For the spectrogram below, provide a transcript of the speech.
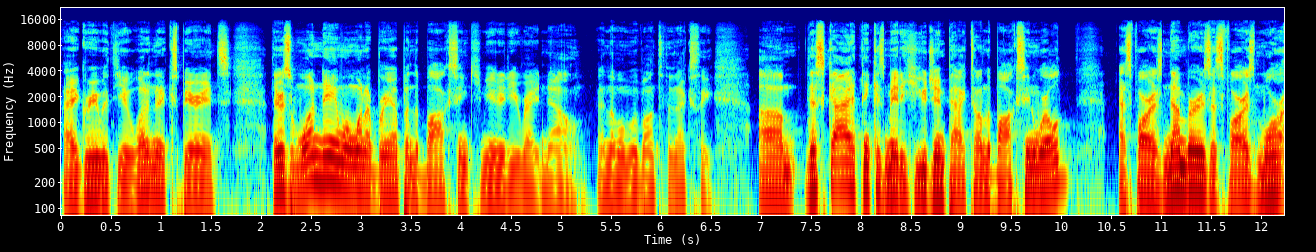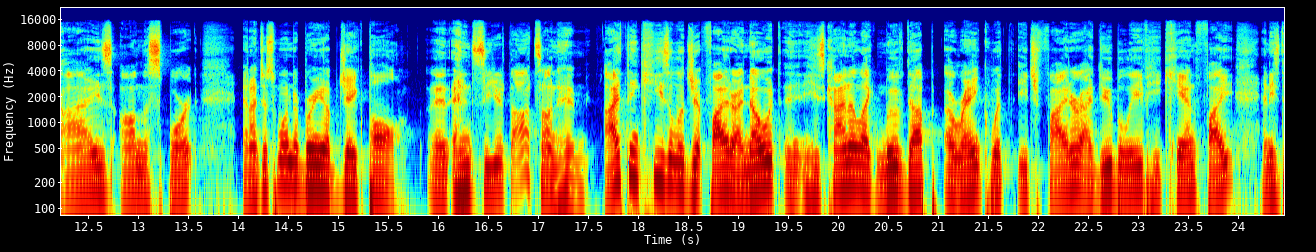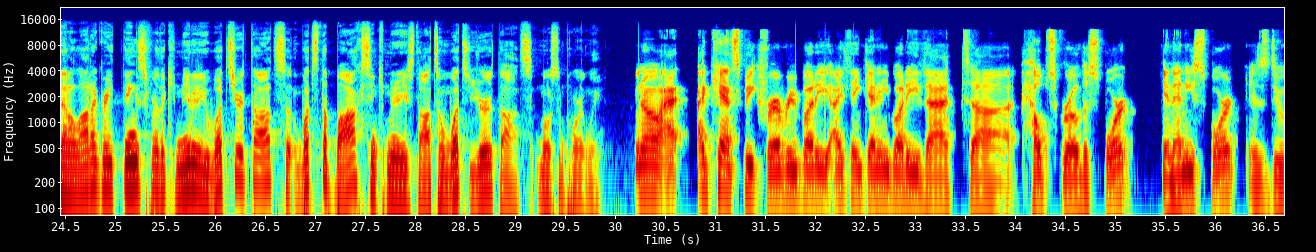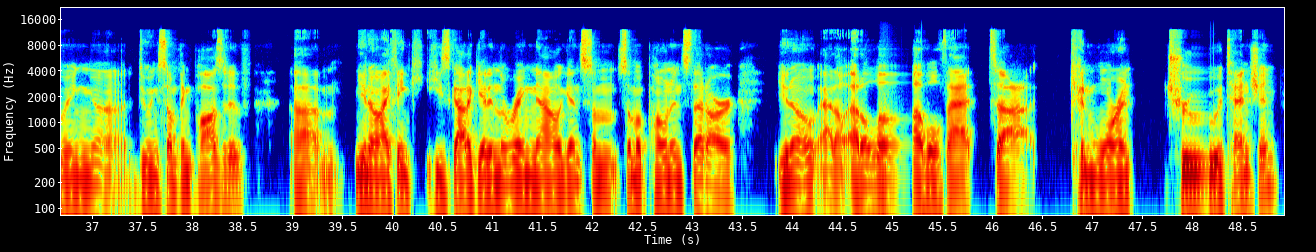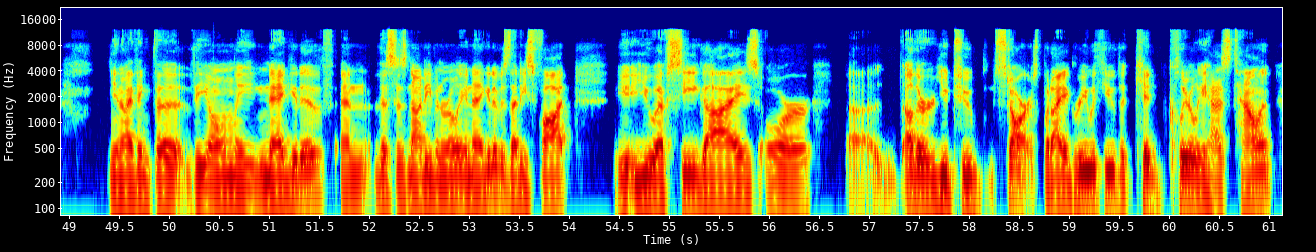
I agree with you. What an experience. There's one name i want to bring up in the boxing community right now and then we'll move on to the next thing um, this guy, I think, has made a huge impact on the boxing world as far as numbers, as far as more eyes on the sport. And I just wanted to bring up Jake Paul and, and see your thoughts on him. I think he's a legit fighter. I know it, he's kind of like moved up a rank with each fighter. I do believe he can fight, and he's done a lot of great things for the community. What's your thoughts? What's the boxing community's thoughts, and what's your thoughts, most importantly? You know, I, I can't speak for everybody. I think anybody that uh, helps grow the sport in any sport is doing uh, doing something positive. Um, you know, I think he's got to get in the ring now against some some opponents that are, you know, at a at a level that uh, can warrant true attention. You know, I think the the only negative, and this is not even really a negative, is that he's fought UFC guys or uh, other YouTube stars. But I agree with you; the kid clearly has talent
